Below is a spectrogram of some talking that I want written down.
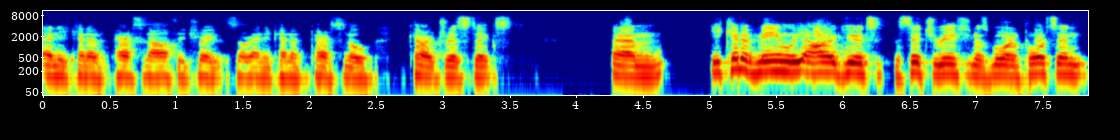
any kind of personality traits or any kind of personal characteristics. Um, he kind of mainly argued the situation is more important.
